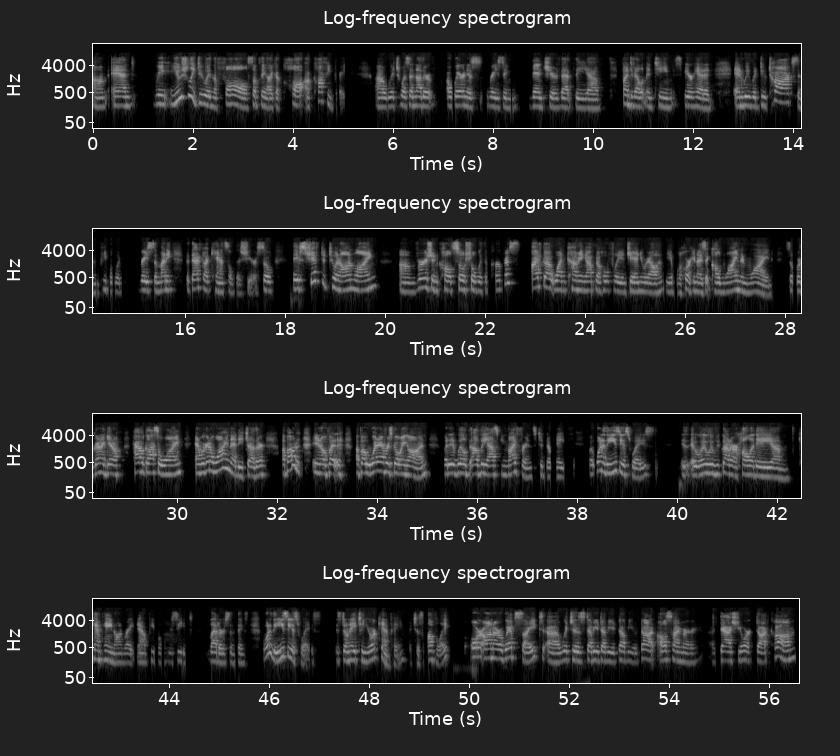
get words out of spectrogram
Um, and we usually do in the fall something like a, co- a coffee break, uh, which was another awareness raising venture that the uh, fund development team spearheaded. And we would do talks and people would raise some money, but that got canceled this year. So they've shifted to an online um, version called Social with a Purpose. I've got one coming up, hopefully in January, I'll be able to organize it called Wine and Whine. So we're going to get a, have a glass of wine and we're going to whine at each other about, you know, but about whatever's going on. But it will, I'll be asking my friends to donate. But one of the easiest ways is uh, we've got our holiday um, campaign on right now. People received letters and things. One of the easiest ways is donate to your campaign, which is lovely, or on our website, uh, which is www.alzheimer-york.com.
